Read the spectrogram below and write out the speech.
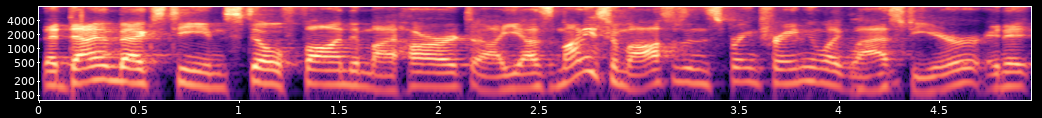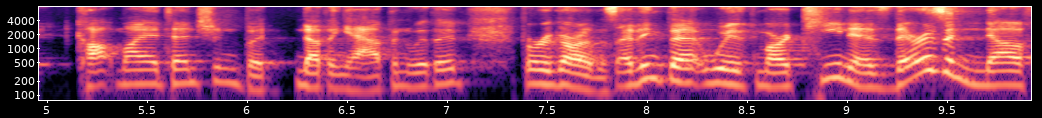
that Diamondbacks team still fond in my heart. Uh, Yasmany Tomas was in spring training like mm-hmm. last year and it caught my attention, but nothing happened with it. But regardless, I think that with Martinez, there is enough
